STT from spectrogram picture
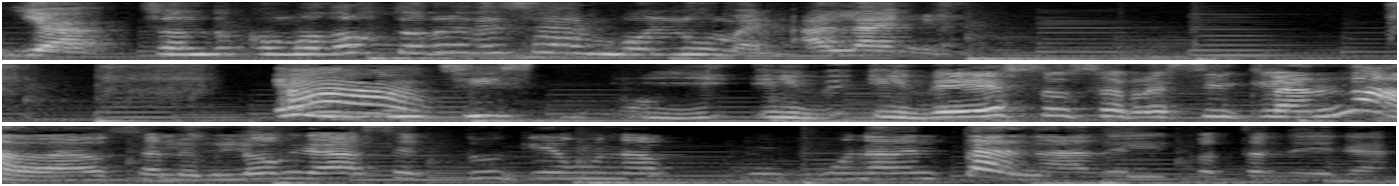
Ya, son como dos torres de esas en volumen al año. Ah, muchísimo. Y, y, de eso se recicla nada, o sea, lo que logras hacer tú que es una una ventana del Costanera.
